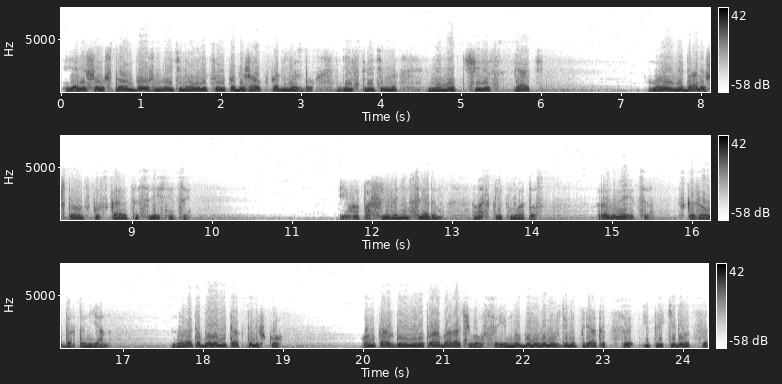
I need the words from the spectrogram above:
Я решил, что он должен выйти на улицу и побежал к подъезду. Действительно, минут через пять мы увидали, что он спускается с лестницы. «И вы пошли за ним следом?» — воскликнул Атос. «Разумеется», — сказал Д'Артаньян. «Но это было не так-то легко». Он каждую минуту оборачивался, и мы были вынуждены прятаться и прикидываться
